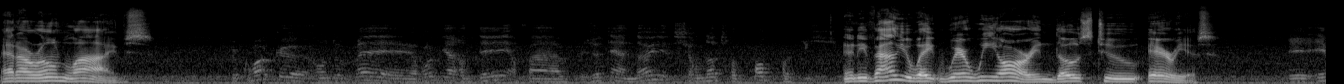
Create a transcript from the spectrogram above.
at our own lives Je crois qu'on devrait regarder, enfin jeter un œil sur notre propre vie and evaluate where we are in those two areas. et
